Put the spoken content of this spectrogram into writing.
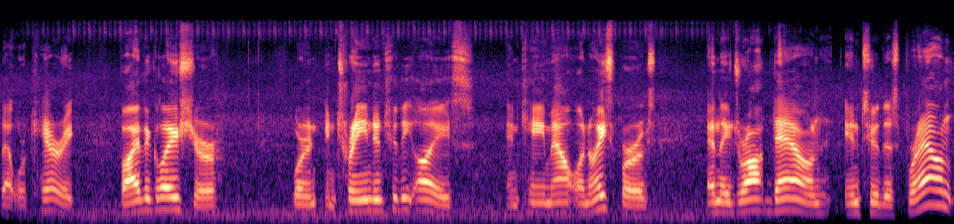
that were carried by the glacier, were entrained into the ice, and came out on icebergs, and they dropped down into this brown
